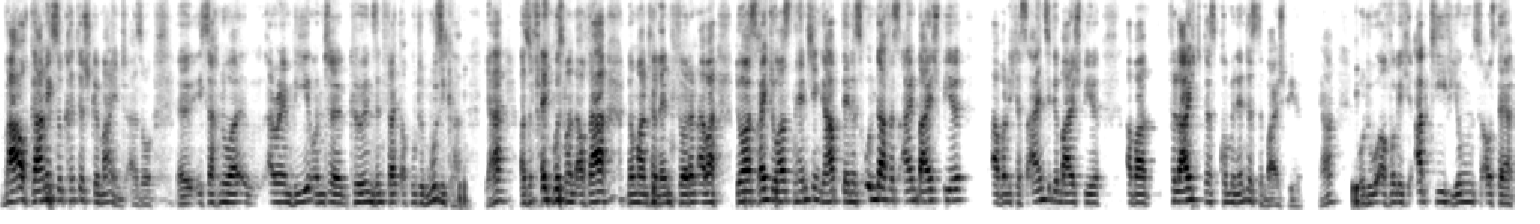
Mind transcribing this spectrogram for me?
War auch gar nicht so kritisch gemeint. Also äh, ich sage nur, äh, RB und äh, Köln sind vielleicht auch gute Musiker. Ja, also vielleicht muss man auch da nochmal ein Talent fördern. Aber du hast recht, du hast ein Händchen gehabt. Dennis Undaff ist ein Beispiel, aber nicht das einzige Beispiel, aber vielleicht das prominenteste Beispiel ja, wo du auch wirklich aktiv Jungs aus der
